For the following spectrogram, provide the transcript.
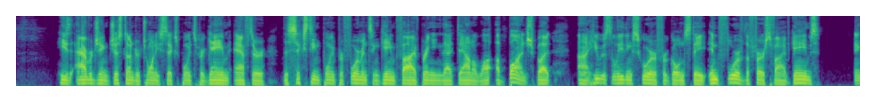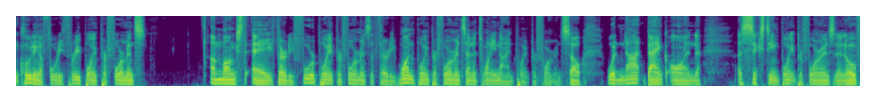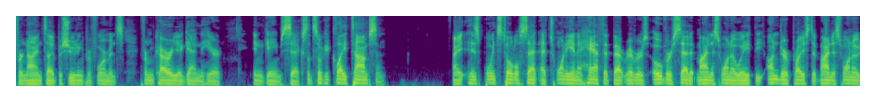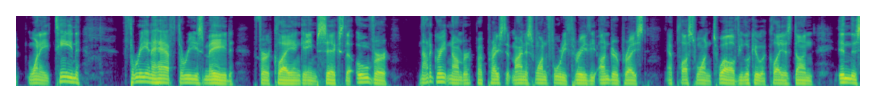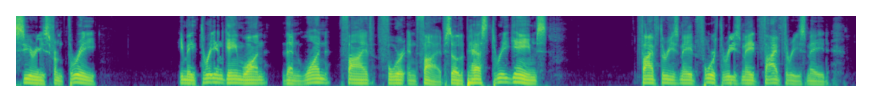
he's averaging just under 26 points per game after the 16 point performance in game five, bringing that down a lot, a bunch. But uh, he was the leading scorer for Golden State in four of the first five games, including a 43 point performance amongst a 34 point performance, a 31 point performance, and a 29 point performance. So would not bank on a 16 point performance and an 0 for 9 type of shooting performance from Curry again here in game six. Let's look at Klay Thompson. Right, his points total set at 20 and a half at Bet Rivers, over set at minus 108, the under priced at minus 118. Three and a half threes made for Klay in game six. The over, not a great number, but priced at minus 143. The under priced at plus 112. You look at what Klay has done in this series from three. He made three in game one, then one, five, four, and five. So the past three games, five threes made, four threes made, five threes made.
